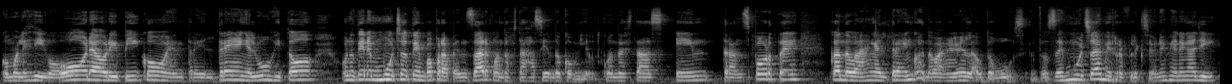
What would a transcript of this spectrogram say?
como les digo, hora, hora y pico entre el tren, el bus y todo, uno tiene mucho tiempo para pensar cuando estás haciendo commute, cuando estás en transporte, cuando vas en el tren, cuando vas en el autobús. Entonces muchas de mis reflexiones vienen allí.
